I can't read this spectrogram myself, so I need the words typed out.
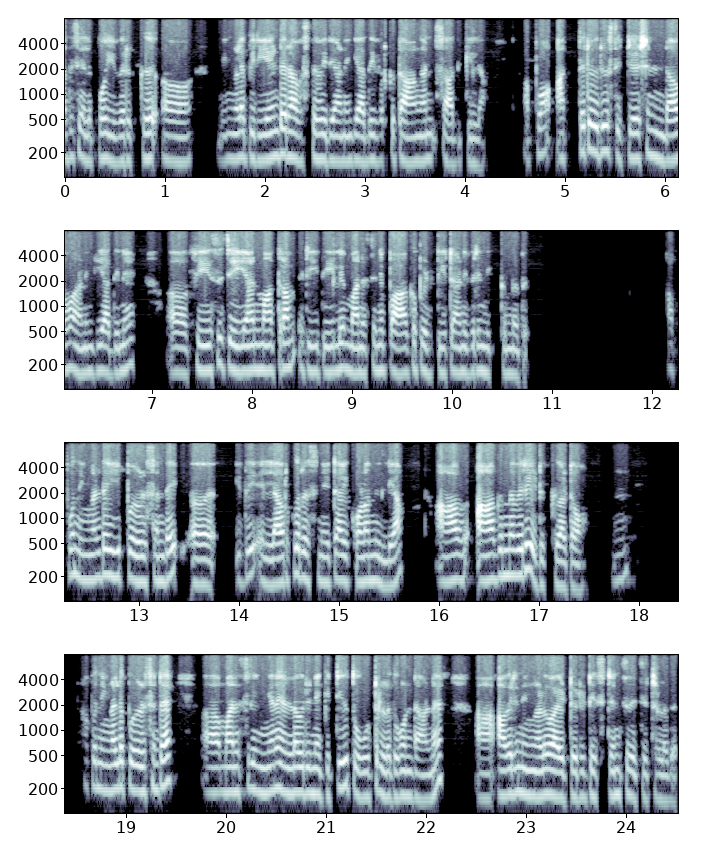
അത് ചിലപ്പോൾ ഇവർക്ക് നിങ്ങളെ പിരിയേണ്ട ഒരു അവസ്ഥ വരികയാണെങ്കിൽ അത് ഇവർക്ക് താങ്ങാൻ സാധിക്കില്ല. അപ്പോൾ അത്തരം ഒരു സിറ്റുവേഷൻ ഉണ്ടാവുകയാണെങ്കിൽ അതിനെ ഫേസ് ചെയ്യാൻ മാത്രം രീതിയിൽ മനസ്സിനെ പാകപ്പെടുത്തിയിട്ടാണ് ഇവർ നിൽക്കുന്നത്. അപ്പോൾ നിങ്ങളുടെ ഈ പേഴ്സന്റെ ഇത് എല്ലാവർക്കും റെസിനേറ്റ് ആയിക്കോളന്നില്ല. ആകുന്നവരെ എടുക്കുക കേട്ടോ. അപ്പൊ നിങ്ങളുടെ പേഴ്സന്റെ മനസ്സിൽ ഇങ്ങനെയുള്ള ഒരു നെഗറ്റീവ് തോട്ട് ഉള്ളത് കൊണ്ടാണ് അവർ നിങ്ങളുമായിട്ട് ഒരു ഡിസ്റ്റൻസ് വെച്ചിട്ടുള്ളത്.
